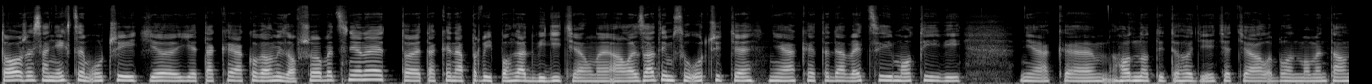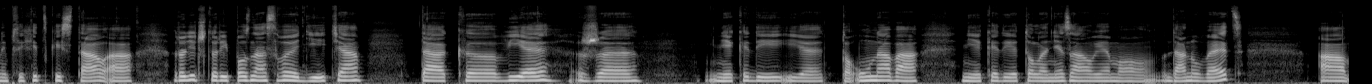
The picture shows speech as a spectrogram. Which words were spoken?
to, že sa nechcem učiť, e, je také ako veľmi zovšeobecnené, to je také na prvý pohľad viditeľné, ale za tým sú určite nejaké teda veci, motívy, nejaké hodnoty toho dieťaťa alebo len momentálny psychický stav a rodič, ktorý pozná svoje dieťa, tak e, vie, že Niekedy je to únava, niekedy je to len nezáujem o danú vec. A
